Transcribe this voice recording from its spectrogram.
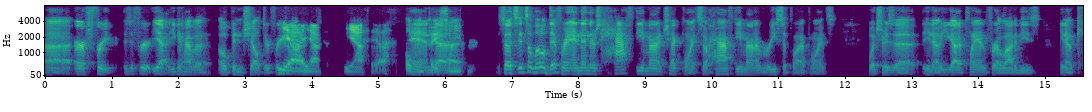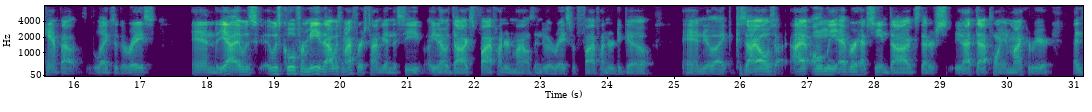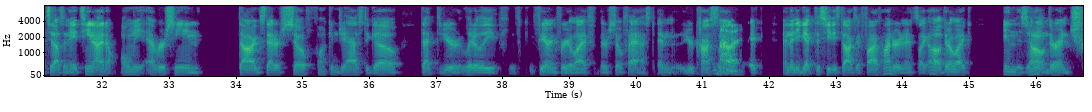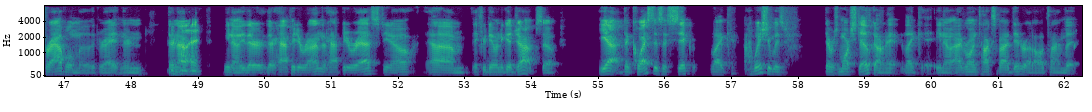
Uh, or for is it for yeah you can have a open shelter for your yeah dog. yeah yeah yeah open and, face uh, so it's it's a little different and then there's half the amount of checkpoints so half the amount of resupply points which is a you know you got to plan for a lot of these you know camp out legs of the race and yeah, it was it was cool for me. That was my first time getting to see you know dogs 500 miles into a race with 500 to go, and you're like, because I always I only ever have seen dogs that are you know at that point in my career in 2018 I'd only ever seen dogs that are so fucking jazzed to go that you're literally fearing for your life. They're so fast and you're constantly and then you get to see these dogs at 500 and it's like, oh, they're like in the zone. They're in travel mode, right? And they're they're not, you know, they're they're happy to run, they're happy to rest, you know, um, if you're doing a good job. So yeah, the quest is a sick, like I wish it was there was more stoke on it. Like, you know, everyone talks about Iditarod all the time, but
